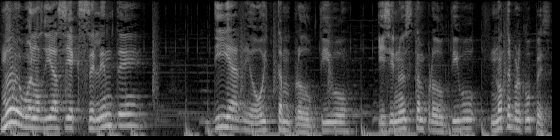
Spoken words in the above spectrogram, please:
Muy buenos días y excelente día de hoy tan productivo. Y si no es tan productivo, no te preocupes,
